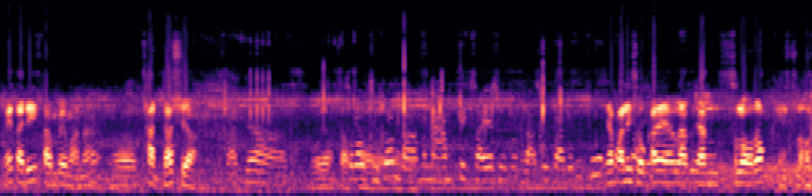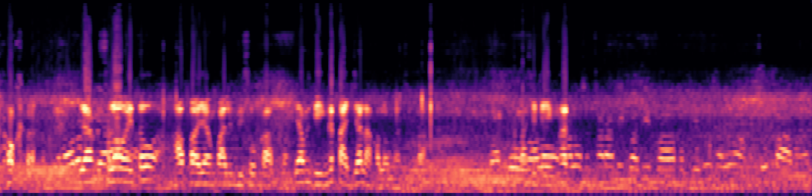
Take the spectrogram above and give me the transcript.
Eh tadi sampai mana? Oh, cadas ya? Cadas. Oh yang. Kalau juga enggak menampik saya suka enggak suka itu suka. Yang paling suka saya. yang, yang slow rock, eh slow rock. rock yang ya. slow itu apa yang paling disuka? Yang diinget aja lah kalau nggak suka. Waduh, masih kalau, diingat. Kalau secara tiba-tiba begitu saya suka mas.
